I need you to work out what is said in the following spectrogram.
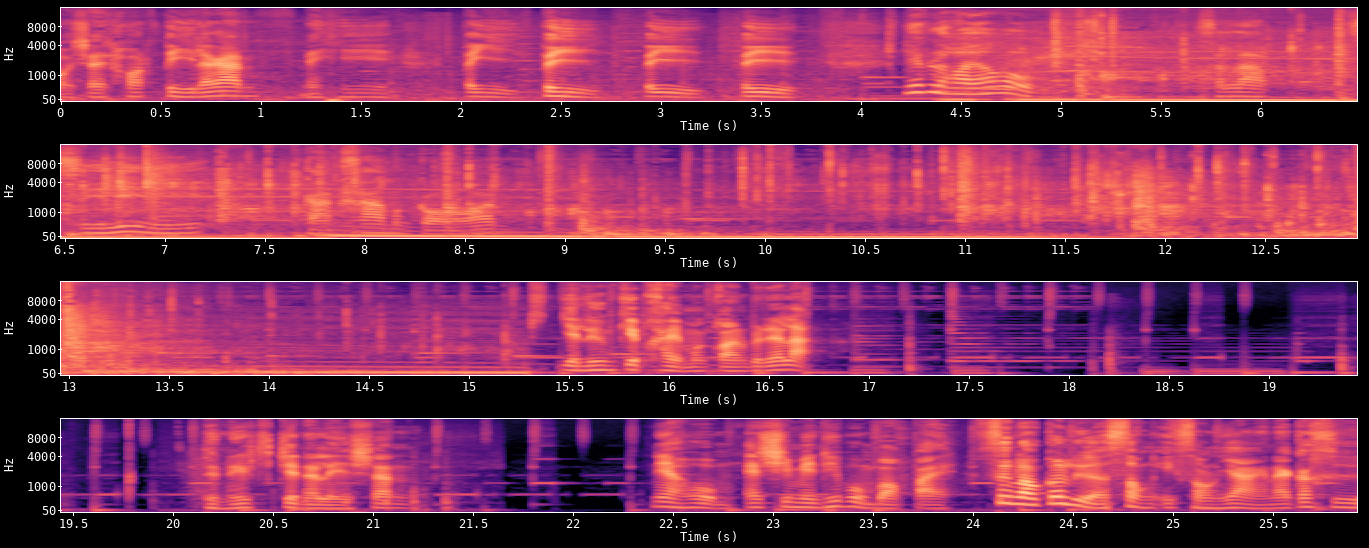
อใช้ทอดตีแล้วกันนี่ตีตีตีตีเรียบร้อยครับผมสำหรับซีรีส์นี้การฆ่ามังกรอย่าลืมเก็บไข่มังกรไปด้วยล่ะ The Next Generation เนี่ยผม achievement ที่ผมบอกไป ซึ่งเราก็เหลือส่องอีก 2 อย่างนะ ก็คือ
